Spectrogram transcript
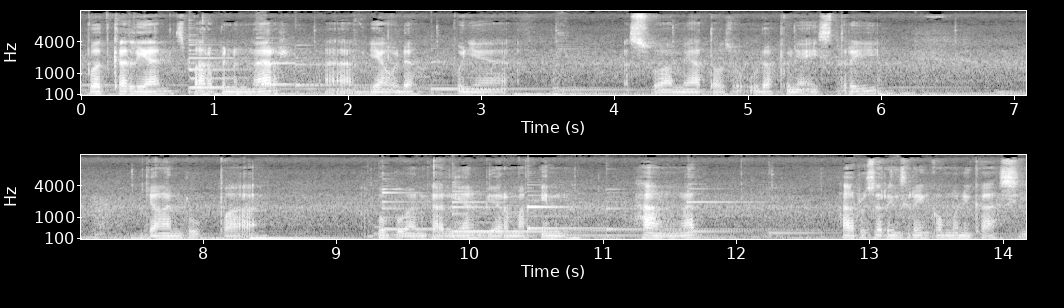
buat kalian para pendengar uh, yang udah punya suami atau udah punya istri jangan lupa hubungan kalian biar makin hangat harus sering-sering komunikasi.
